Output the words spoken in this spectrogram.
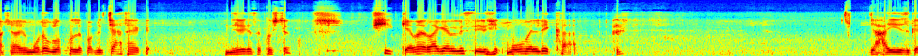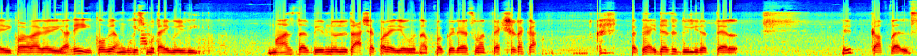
আচ্ছা আমি মোটো ব্লক করলে পাবলিক চা থাকে। নিজের কাছে কোশ্চেন কি ক্যামেরা লাগিয়ে লিসি মোবাইল দেখা। জাহাজ গাড়ি, কড়া গাড়ি। আরে, কবে আমাকে কিসমত আইবে রে মাছদা বিএমডব্লিউ তো আশা করে যে না। পকেটে আছে মাত্র একশো টাকা। গাড়িতে আছে দুই লিটার তেল। কাপলস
